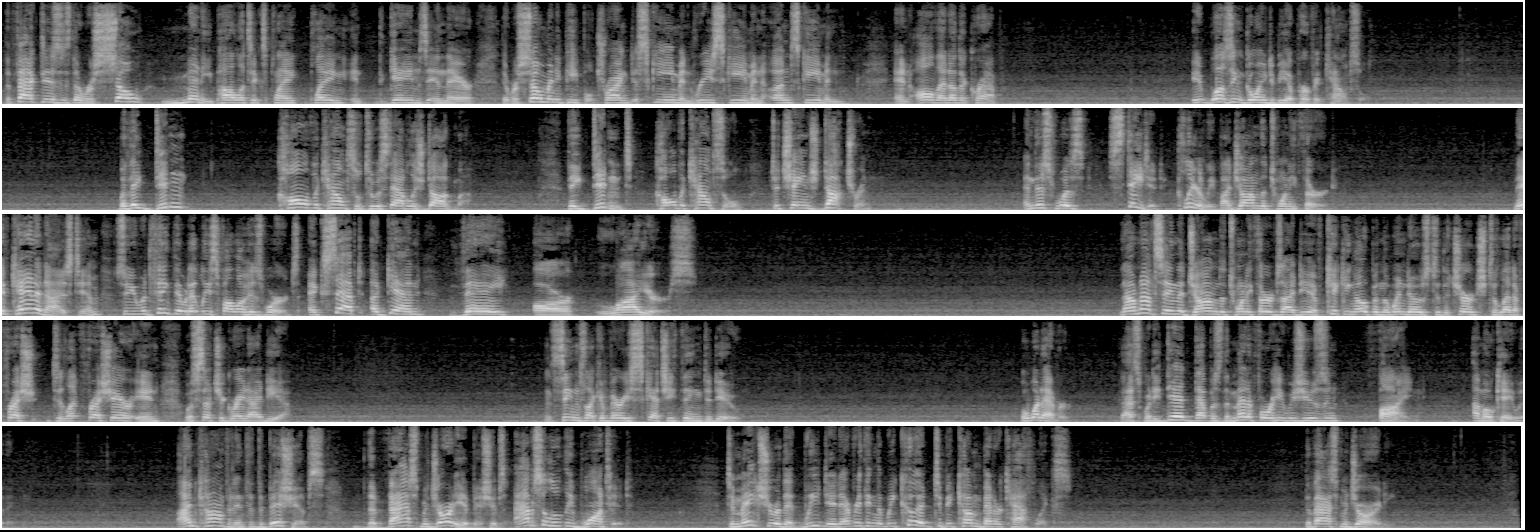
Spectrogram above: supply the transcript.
The fact is, is there were so many politics playing playing in, games in there. There were so many people trying to scheme and re-scheme and unscheme and and all that other crap. It wasn't going to be a perfect council. But they didn't call the council to establish dogma. They didn't call the council to change doctrine. And this was stated clearly by John the 23rd. They've canonized him, so you would think they would at least follow his words. Except, again, they are liars. Now, I'm not saying that John the 23rd's idea of kicking open the windows to the church to let a fresh to let fresh air in was such a great idea. It seems like a very sketchy thing to do. But whatever. That's what he did. That was the metaphor he was using. Fine. I'm okay with it. I'm confident that the bishops, the vast majority of bishops, absolutely wanted to make sure that we did everything that we could to become better Catholics. The vast majority.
